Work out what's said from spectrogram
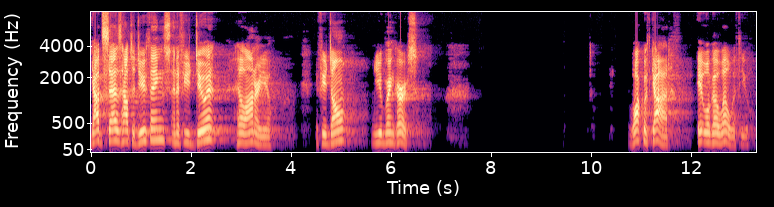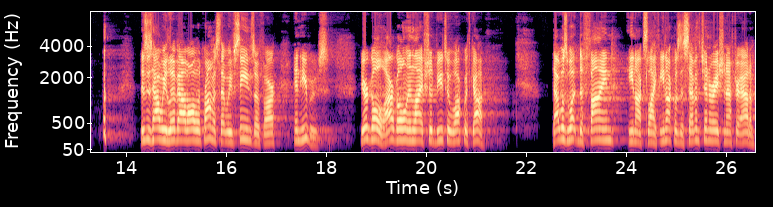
God says how to do things, and if you do it, he'll honor you. If you don't, you bring curse. Walk with God, it will go well with you. this is how we live out all the promise that we've seen so far in Hebrews. Your goal, our goal in life should be to walk with God. That was what defined Enoch's life. Enoch was the seventh generation after Adam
